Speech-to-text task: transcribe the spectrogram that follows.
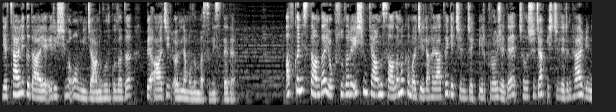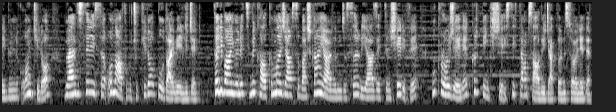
yeterli gıdaya erişimi olmayacağını vurguladı ve acil önlem alınmasını istedi. Afganistan'da yoksullara iş imkanı sağlamak amacıyla hayata geçirilecek bir projede çalışacak işçilerin her birine günlük 10 kilo, mühendislere ise 16,5 kilo buğday verilecek. Taliban yönetimi Kalkınma Ajansı Başkan Yardımcısı Riyazettin Şerif'i bu projeyle 40 bin kişiye istihdam sağlayacaklarını söyledi.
